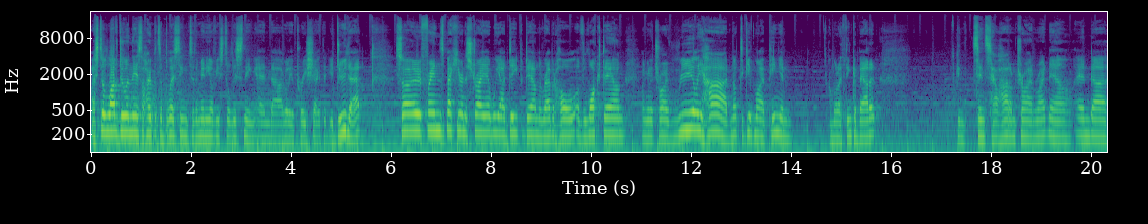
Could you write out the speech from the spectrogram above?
I still love doing this. I hope it's a blessing to the many of you still listening and uh, I uh, really appreciate that you do that. So, friends, back here in Australia, we are deep down the rabbit hole of lockdown. I'm going to try really hard not to give my opinion on what I think about it. You can sense how hard I'm trying right now. And uh,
